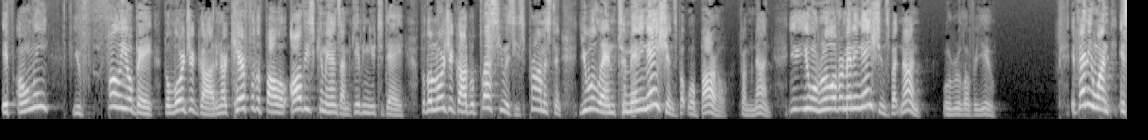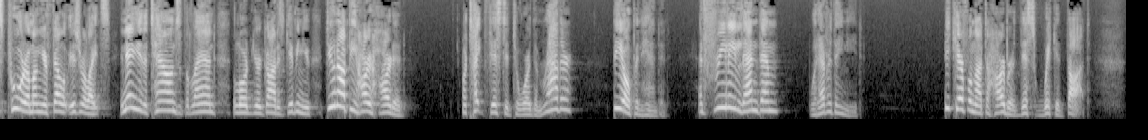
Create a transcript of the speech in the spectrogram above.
If only you fully obey the Lord your God and are careful to follow all these commands I'm giving you today, for the Lord your God will bless you as he's promised, and you will lend to many nations, but will borrow from none. You, you will rule over many nations, but none will rule over you. If anyone is poor among your fellow Israelites in any of the towns of the land the Lord your God is giving you, do not be hard hearted or tight fisted toward them. Rather, be open handed and freely lend them whatever they need. Be careful not to harbor this wicked thought.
